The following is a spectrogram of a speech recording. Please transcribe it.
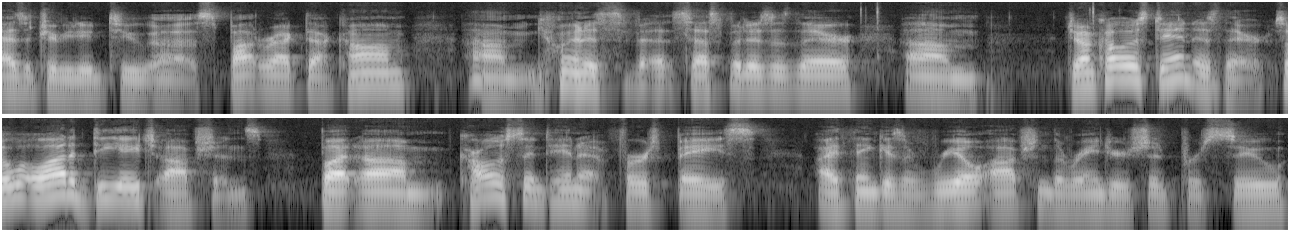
as attributed to uh, Spotrac.com. Um, Yoenis Cespedes is there. Um, Carlos Stanton is there. So a lot of DH options. But um, Carlos Santana at first base, I think, is a real option the Rangers should pursue.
